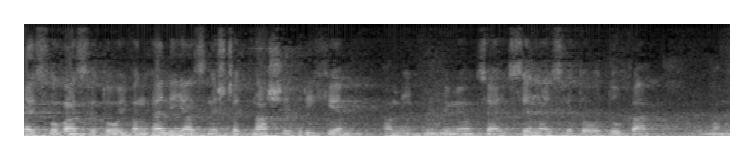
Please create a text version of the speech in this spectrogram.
Нехай слова Святого Євангелія знищать наші гріхи. Амінь. В ім'я Отця і Сина, і Святого Духа. Амінь.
